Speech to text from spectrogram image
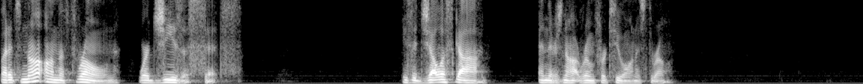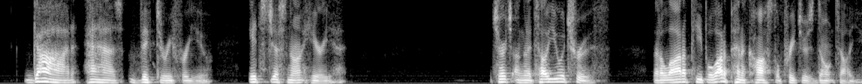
But it's not on the throne where Jesus sits. He's a jealous God, and there's not room for two on his throne. God has victory for you. It's just not here yet. Church, I'm going to tell you a truth that a lot of people, a lot of Pentecostal preachers don't tell you.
